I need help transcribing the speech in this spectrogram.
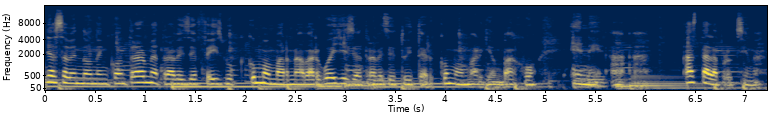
Ya saben dónde encontrarme a través de Facebook como Mar Navargüelles y a través de Twitter como Mar-NAA. Hasta la próxima.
